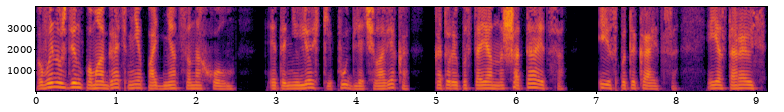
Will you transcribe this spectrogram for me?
вынужден помогать мне подняться на холм. Это нелегкий путь для человека, который постоянно шатается и спотыкается, и я стараюсь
